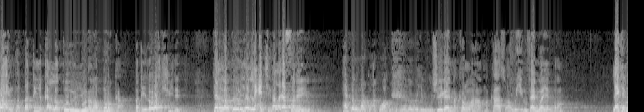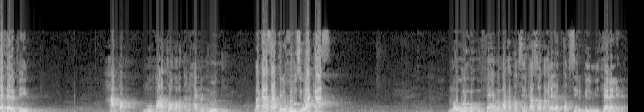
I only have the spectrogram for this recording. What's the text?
wax inta daqiiqa la qooyo ama burka daqiiqa wax shiidan ta la qooyo la cajiimo laga sameeyo hadhow markuu arko waa ku shakina ma wixii laguu sheegaayo makanuu ahaa makaasu aha wixii inuu fahmi waaya u badanta laakiin maalan fiiri. Xabad muufaad soo qabata ama xabad rooti. Markaasaa tihi khubsi waa kaas. Ma wuxuu u fahma marka tafsiirkaasoo waa la yidhaha tafsiir bilmithaala la yidhaha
